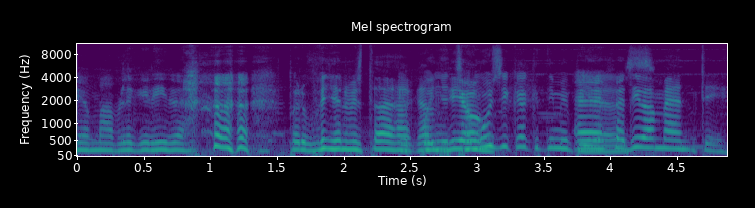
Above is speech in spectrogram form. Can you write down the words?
Moi amable, querida, por poñerme esta e canción. música que ti me pidas. Efectivamente.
